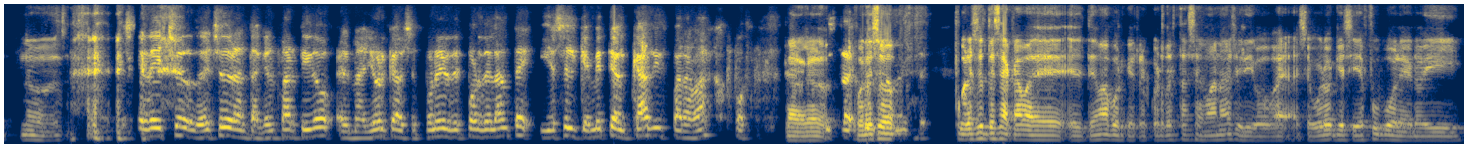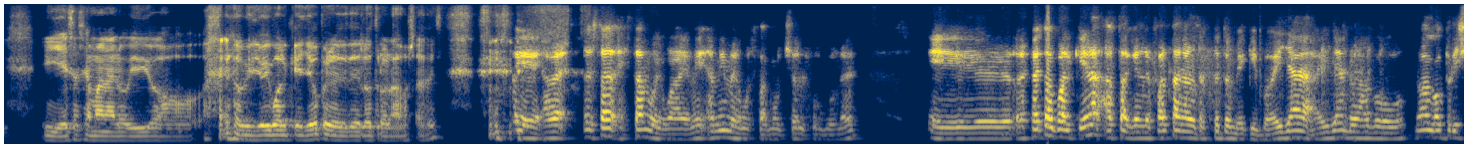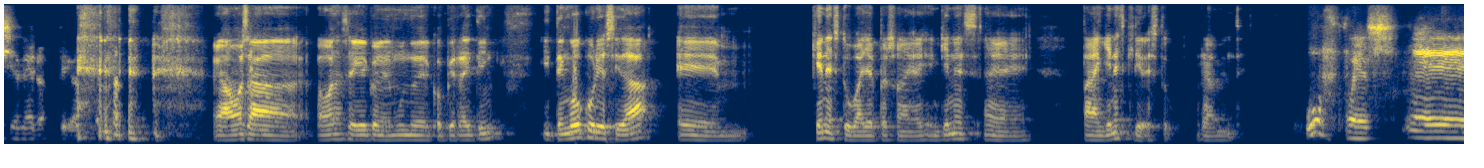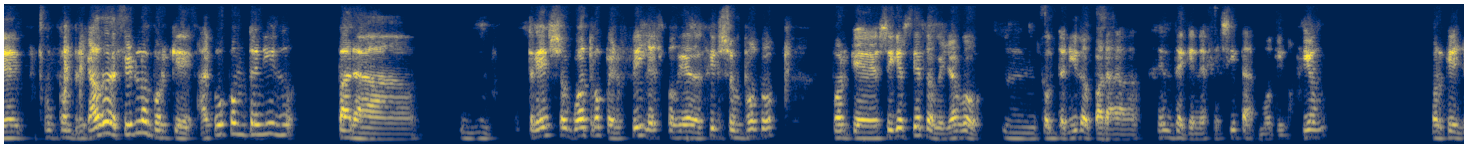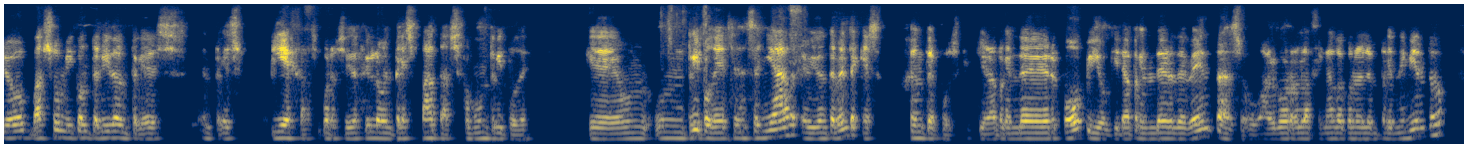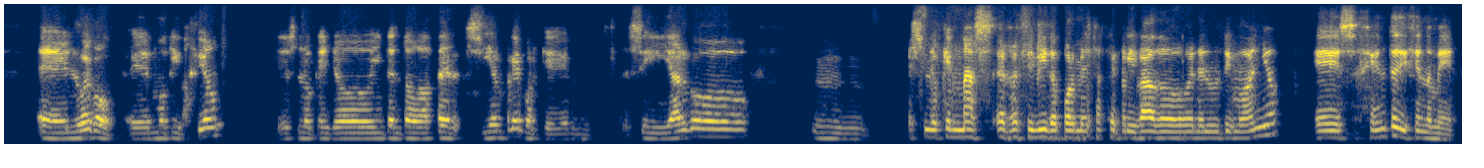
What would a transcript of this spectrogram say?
es que de hecho, de hecho, durante aquel partido, el Mallorca se pone por delante y es el que mete al Cádiz para abajo. Claro, claro. Por eso, por eso te sacaba el tema, porque recuerdo estas semanas y digo, seguro que si es futbolero y, esa semana lo vivió, lo vivió igual que yo, pero desde el otro lado, ¿sabes? a ver, está, muy guay. A mí, me gusta mucho el fútbol, ¿eh? respeto a cualquiera hasta que le faltan al respeto a mi equipo. Ella, ella no hago, no hago prisioneros, tío. vamos, a, vamos a seguir con el mundo del copywriting. Y tengo curiosidad. Eh, ¿Quién es tu Bayer personal? ¿Quién es, eh, ¿Para quién escribes tú realmente? Uf, pues eh, complicado decirlo porque hago contenido para tres o cuatro perfiles, podría decirse un poco, porque sí que es cierto que yo hago mm, contenido para gente que necesita motivación, porque yo baso mi contenido en tres, en tres piezas, por así decirlo, en tres patas, como un trípode. Que un, un trípode es enseñar, evidentemente, que es gente pues, que quiere aprender copy o quiere aprender de ventas o algo relacionado con el emprendimiento. Eh, luego, eh, motivación, es lo que yo intento hacer siempre, porque si algo mm, es lo que más he recibido por mensaje privado en el último año, es gente diciéndome,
